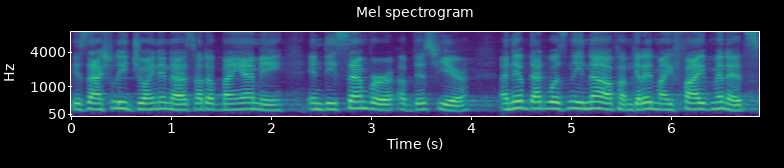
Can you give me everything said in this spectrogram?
is actually joining us out of Miami in December of this year. And if that wasn't enough, I'm getting my five minutes.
